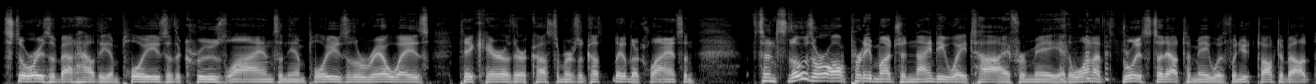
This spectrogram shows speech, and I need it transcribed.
stories about how the employees of the cruise lines and the employees of the railways take care of their customers and their clients and since those are all pretty much a 90 way tie for me, the one that really stood out to me was when you talked about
